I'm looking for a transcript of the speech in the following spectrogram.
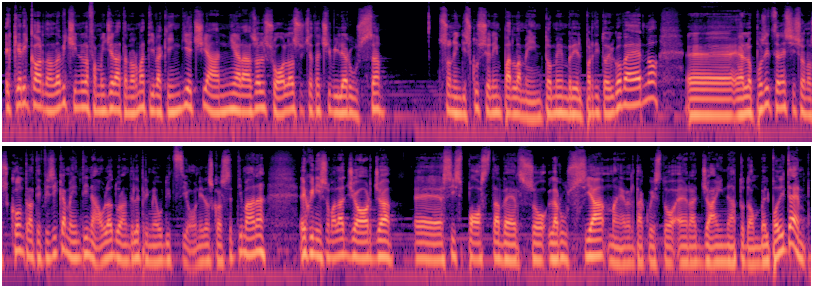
e che ricordano da vicino la famigerata normativa che in dieci anni ha raso al suolo la società civile russa sono in discussione in Parlamento. Membri del partito del governo eh, e all'opposizione si sono scontrati fisicamente in aula durante le prime audizioni la scorsa settimana e quindi insomma la Georgia eh, si sposta verso la Russia, ma in realtà questo era già in atto da un bel po' di tempo.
